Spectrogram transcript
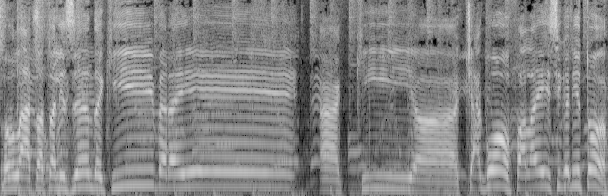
Vamos lá, tô atualizando aqui, peraí. Aqui, ó. Thiago, fala aí, Ciganito.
